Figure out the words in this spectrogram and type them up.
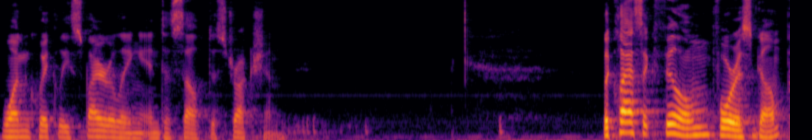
one quickly spiraling into self destruction. The classic film, Forrest Gump,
